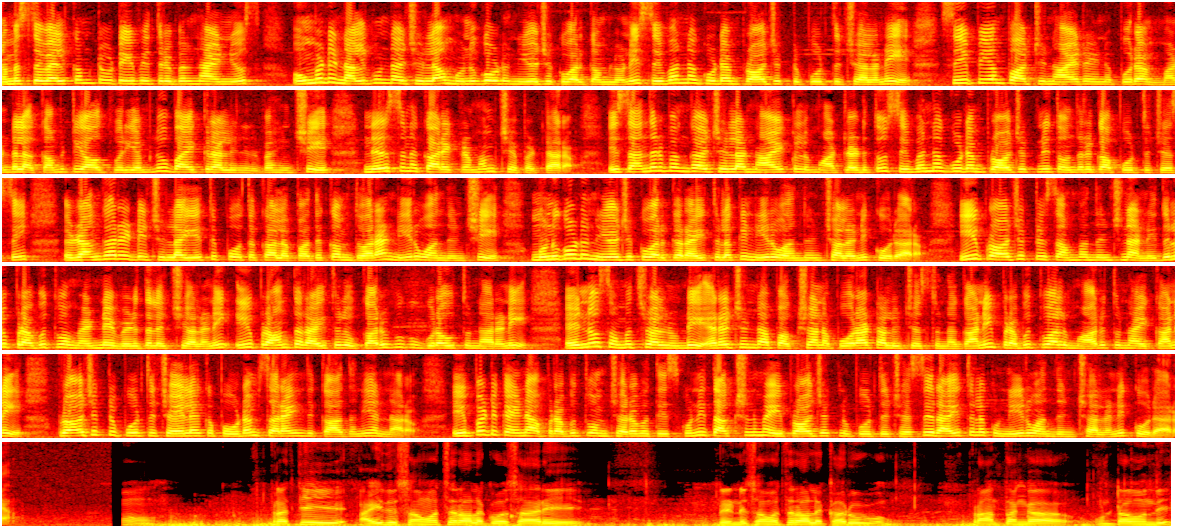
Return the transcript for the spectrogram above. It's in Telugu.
నమస్తే welcome to TV triple nine news. ఉమ్మడి నల్గొండ జిల్లా మునుగోడు నియోజకవర్గంలోని శివన్నగూడెం ప్రాజెక్టు పూర్తి చేయాలని సిపిఎం పార్టీ నారాయణపురం మండల కమిటీ ఆధ్వర్యంలో బైక్ ర్యాలీ నిర్వహించి నిరసన కార్యక్రమం చేపట్టారు. ఈ సందర్భంగా జిల్లా నాయకులు మాట్లాడుతూ శివన్నగూడెం ప్రాజెక్టుని తొందరగా పూర్తి చేసి రంగారెడ్డి జిల్లా ఎత్తిపోతకాల పథకం ద్వారా నీరు అందించి మునుగోడు నియోజకవర్గ రైతులకి నీరు అందించాలని కోరారు. ఈ ప్రాజెక్టు సంబంధించిన నిధులు ప్రభుత్వం వెంటనే విడుదల చేయాలని ఈ ప్రాంత రైతులు కరువుకు చేస్తున్నారని ఎన్నో సంవత్సరాల నుండి ఎర్రజెండా పక్షాన పోరాటాలు చేస్తున్నా గానీ ప్రభుత్వాలు మారుతున్నాయి కానీ ప్రాజెక్టు పూర్తి చేయలేకపోవడం సరైంది కాదని అన్నారు. ఇప్పటికైనా ప్రభుత్వం చొరవ తీసుకుని తక్షణమే ఈ ప్రాజెక్టును పూర్తి చేసి రైతులకు నీరు అందించాలని కోరారు. ప్రతి ఐదు సంవత్సరాలకు ఒకసారి రెండు సంవత్సరాల కరువు ప్రాంతంగా ఉంటా ఉంది.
